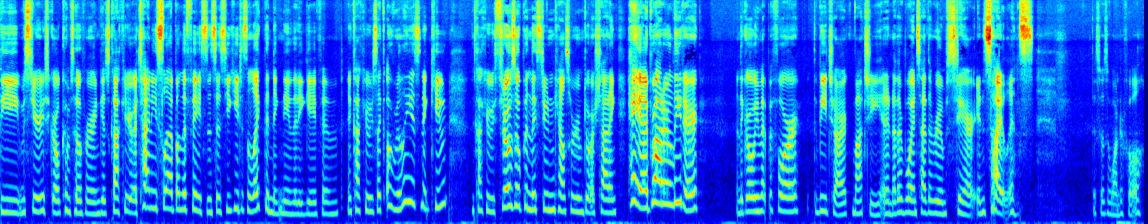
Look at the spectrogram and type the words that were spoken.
The mysterious girl comes over and gives Kakeru a tiny slap on the face and says Yuki doesn't like the nickname that he gave him. And Kakeru's like, Oh, really? Isn't it cute? And Kakeru throws open the student council room door, shouting, Hey, I brought our leader! And the girl we met before, the beach arc, Machi, and another boy inside the room stare in silence. This was a wonderful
